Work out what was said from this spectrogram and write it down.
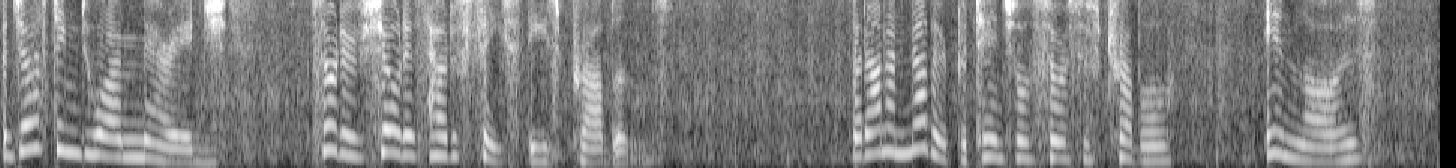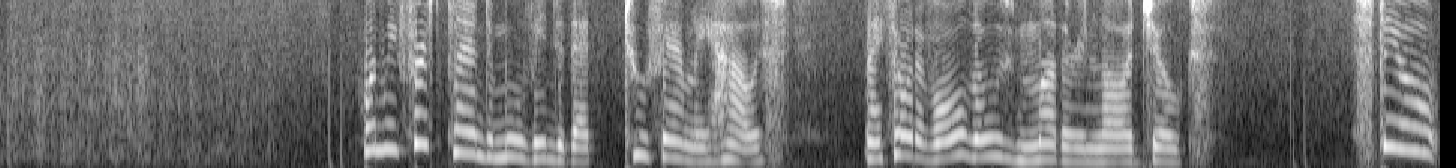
adjusting to our marriage, sort of showed us how to face these problems. But on another potential source of trouble, in-laws, when we first planned to move into that two-family house, I thought of all those mother-in-law jokes. Still,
